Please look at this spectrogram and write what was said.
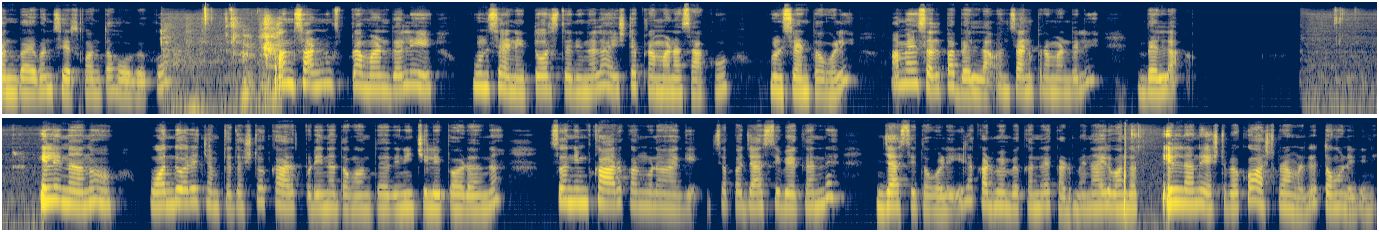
ಒನ್ ಬೈ ಒನ್ ಸೇರಿಸ್ಕೊತ ಹೋಗಬೇಕು. ಒಂದು ಸಣ್ಣ ಪ್ರಮಾಣದಲ್ಲಿ ಹುಣಸೆಹಣ್ಣು ತೋರಿಸ್ತಾ ಇದ್ದೀನಲ್ಲ ಇಷ್ಟೇ ಪ್ರಮಾಣ ಸಾಕು. ಹುಣಸೆಹಣ್ಣು ತೊಗೊಳ್ಳಿ. ಆಮೇಲೆ ಸ್ವಲ್ಪ ಬೆಲ್ಲ, ಒಂದು ಸಣ್ಣ ಪ್ರಮಾಣದಲ್ಲಿ ಬೆಲ್ಲ. ಇಲ್ಲಿ ನಾನು ಒಂದೂವರೆ ಚಮಚದಷ್ಟು ಖಾರದ ಪುಡಿನ ತೊಗೊತಾ ಇದ್ದೀನಿ, ಚಿಲ್ಲಿ ಪೌಡರ್ನ. ಸೊ ನಿಮ್ಮ ಖಾರಕ್ಕೆ ಅನುಗುಣವಾಗಿ ಸ್ವಲ್ಪ ಜಾಸ್ತಿ ಬೇಕಂದರೆ ಜಾಸ್ತಿ ತೊಗೊಳ್ಳಿ, ಇಲ್ಲ ಕಡಿಮೆ ಬೇಕಂದರೆ ಕಡಿಮೆ ನಾ ಇಲ್ಲಿ ಒಂದು ಇಲ್ಲಿ ನಾನು ಎಷ್ಟು ಬೇಕೋ ಅಷ್ಟು ಪ್ರಮಾಣದಲ್ಲಿ ತೊಗೊಂಡಿದ್ದೀನಿ.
